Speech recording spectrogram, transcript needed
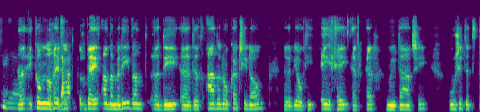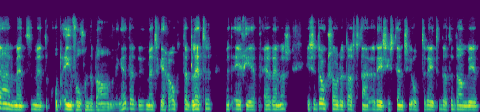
En, uh, ik kom nog even daar... terug bij Annemarie, want uh, die, uh, dat adenocarcinoom, dan heb je ook die EGFR-mutatie. Hoe zit het daar met, met opeenvolgende behandelingen? Dat, mensen krijgen ook tabletten met EGFR-remmers. Is het ook zo dat als daar resistentie optreedt, dat er dan weer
